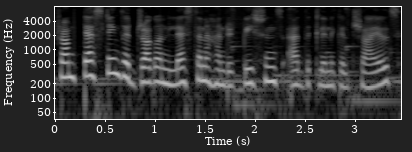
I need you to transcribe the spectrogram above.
From testing the drug on less than 100 patients at the clinical trials,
